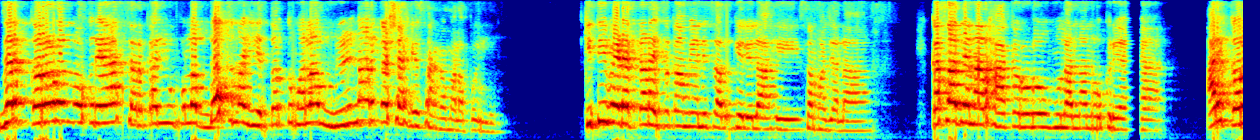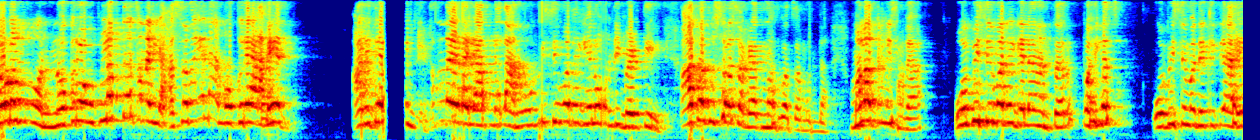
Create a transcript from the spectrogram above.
जर करोडो नोकऱ्या सरकारी उपलब्धच नाहीये तर तुम्हाला मिळणार कशा? हे सांगा मला पहिले. किती वेळात काढायचं काम याने चालू केलेलं आहे समाजाला? कसा देणार हा करोडो मुलांना नोकऱ्या? अरे करोडो नोकऱ्या उपलब्धच नाही असं नाही ना नोकऱ्या आहेत. आणि ते भेटून नाही राहिले आपल्याला. ओबीसी मध्ये गेलो म्हणजे भेटतील. आता दुसरा सगळ्यात महत्त्वाचा मुद्दा. मला तुम्ही सांगा ओबीसी मध्ये गेल्यानंतर पहिलंच ओबीसी मध्ये किती आहे?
